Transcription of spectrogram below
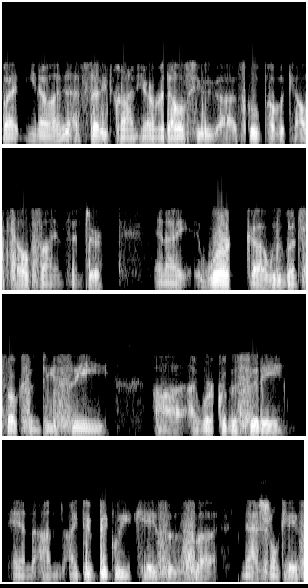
But, you know, I, I studied crime here. I'm at LSU uh, School of Public Health, Health Science Center. And I work uh, with a bunch of folks in D.C. Uh, I work with the city, and I'm, I do big league cases, uh, national cases,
